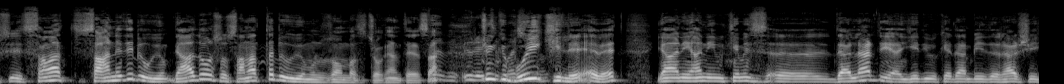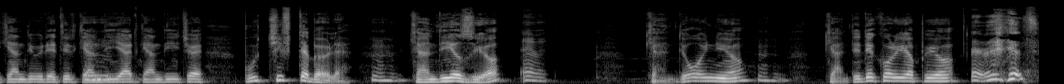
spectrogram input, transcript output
şey, sanat sahnede bir uyum daha doğrusu sanatta bir uyumunuz olması çok enteresan. Tabii, Çünkü bu ikili evet yani hani ülkemiz e, derlerdi ya yedi ülkeden biridir her şeyi kendi üretir kendi yer kendi içe. Bu çift de böyle. Kendi yazıyor Evet. kendi oynuyor. Kendi dekoru yapıyor. Evet.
